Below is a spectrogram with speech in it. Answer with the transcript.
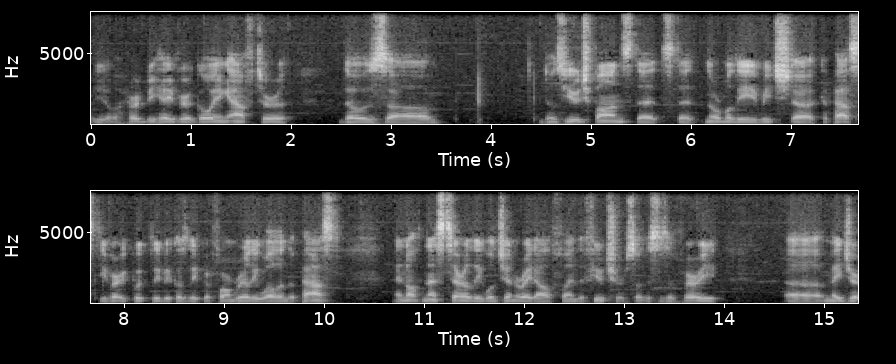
you know herd behavior, going after those um, those huge funds that that normally reach uh, capacity very quickly because they performed really well in the past and not necessarily will generate alpha in the future. So this is a very uh, major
